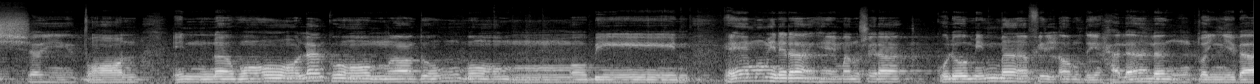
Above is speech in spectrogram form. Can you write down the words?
الشيطان إنه لكم عدو মুবিন হে মুমিনেরা হে মানুষেরা কুলু মিম্মা ফিল অর্দি হালালান তৈবা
